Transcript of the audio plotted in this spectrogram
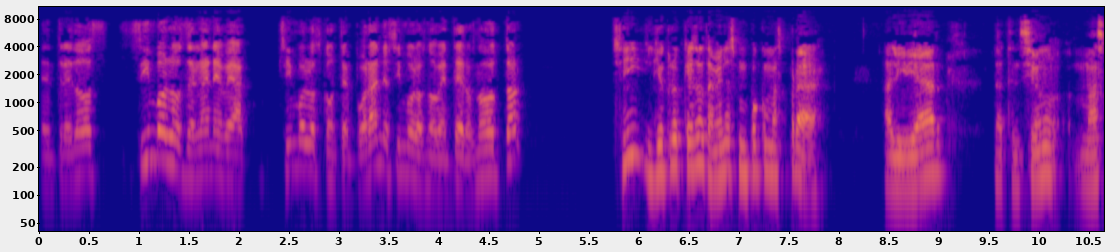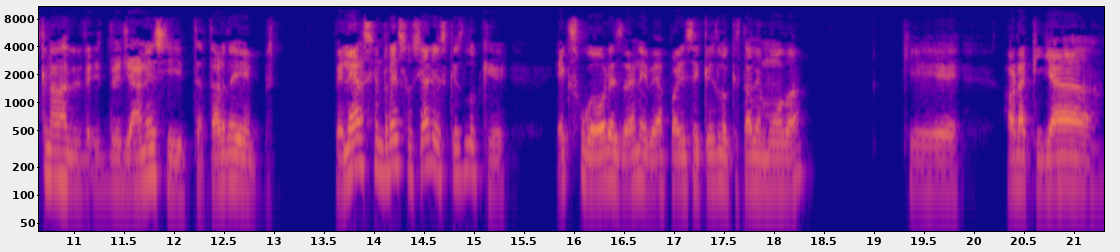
Entre dos símbolos de la NBA, símbolos contemporáneos, símbolos noventeros, ¿no, doctor? Sí, yo creo que eso también es un poco más para aliviar la tensión, más que nada de Janes y tratar de pues, pelearse en redes sociales, que es lo que exjugadores de la NBA parece que es lo que está de moda, que ahora que ya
